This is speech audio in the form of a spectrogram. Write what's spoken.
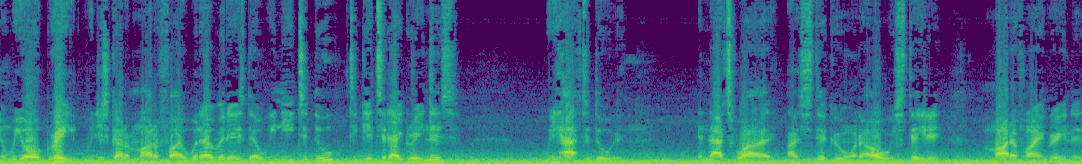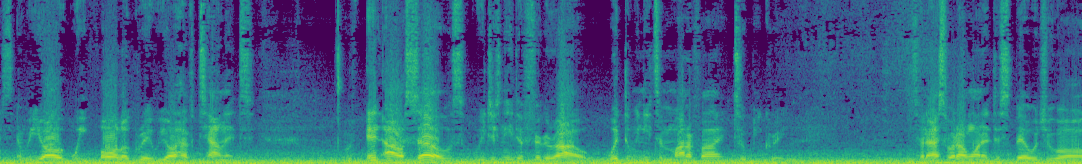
and we all great. We just got to modify whatever it is that we need to do to get to that greatness. We have to do it. And that's why I stick with what I always stated, modifying greatness. And we all we all are great. We all have talents. Within ourselves, we just need to figure out what do we need to modify to be great. So that's what I wanted to spare with you all.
